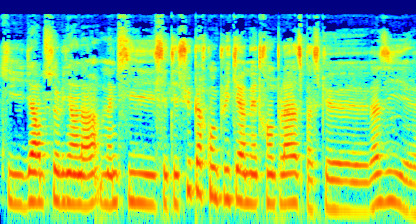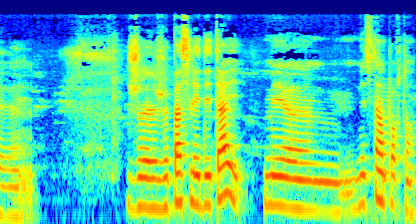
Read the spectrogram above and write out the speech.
qu'il garde ce lien-là, même si c'était super compliqué à mettre en place parce que, vas-y, euh, je, passe les détails, mais, euh, mais c'était important.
